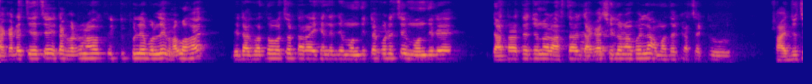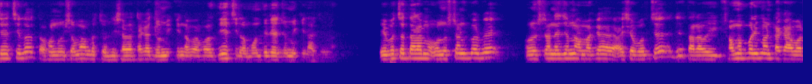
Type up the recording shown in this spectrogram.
টাকাটা চেয়েছে এটা ঘটনা একটু খুলে বললেই ভালো হয়। যেটা গত বছর তারা এখানে যে মন্দিরটা করেছে মন্দিরে যাতায়াতের জন্য রাস্তার জায়গা ছিল না বলে আমাদের কাছে একটু সাহায্য চেয়েছিল। তখন ওই সময় আমরা চল্লিশ হাজার টাকা জমি কিনা বাবা দিয়েছিলাম, মন্দিরের জমি কেনার জন্য। এই বছর তারা অনুষ্ঠান করবে। অনুষ্ঠানের জন্য আমাকে এসে বলছে যে তারা ওই সমপরিমাণ টাকা আবার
